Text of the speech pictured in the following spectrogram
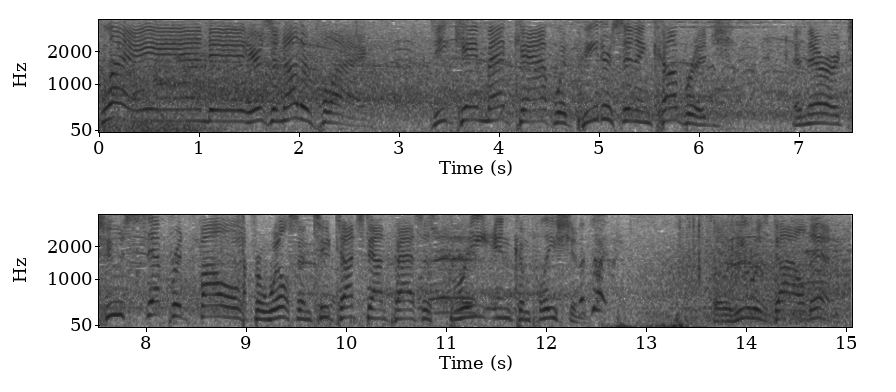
play, and uh, here's another flag. DK Metcalf with Peterson in coverage. And there are two separate fouls for Wilson, two touchdown passes, three incompletions. So he was dialed in.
